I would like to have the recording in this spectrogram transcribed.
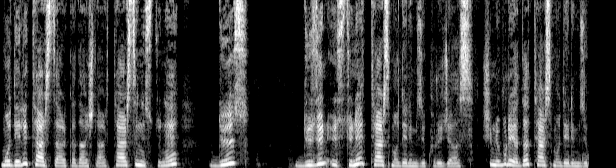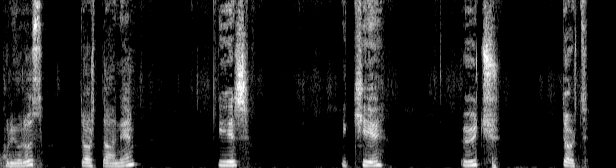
modeli tersti arkadaşlar tersin üstüne düz düzün üstüne ters modelimizi kuracağız şimdi buraya da ters modelimizi kuruyoruz 4 tane. 1 2 3 4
